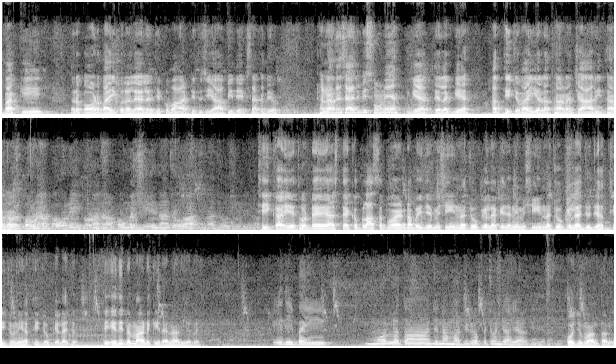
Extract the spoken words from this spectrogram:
ਬਾਕੀ ਰਿਕਾਰਡ ਬਾਈ ਕੋਲੋਂ ਲੈ ਲਿਓ ਜੀ। ਕੁਆਲਿਟੀ ਤੁਸੀਂ ਆਪ ਹੀ ਦੇਖ ਸਕਦੇ ਹੋ। ਥਣਾ ਦੇ ਸਾਈਜ਼ ਵੀ ਸੋਹਣੇ ਆ। ਗੈਪ ਤੇ ਲੱਗੇ ਆ। ਹੱਥੀ ਚਵਾਈ ਵਾਲਾ ਥਾਣਾ ਚਾਰ ਹੀ ਥਾਣਾ। ਪਾਉਣਾ ਪਾਉ ਨਹੀਂ ਪਾਉਣਾ ਨਾ ਪਾਉ। ਮਸ਼ੀਨ ਨਾਲ ਜੋ ਹੱਥ ਨਾਲ ਜੋ। ਠੀਕ ਆ ਇਹ ਤੁਹਾਡੇ ਵਾਸਤੇ ਇੱਕ ਪਲੱਸ ਪੁਆਇੰਟ ਆ ਬਈ ਜੇ ਮਸ਼ੀਨ ਨਾਲ ਚੋ ਕੇ ਲੈ ਕੇ ਜਾਣੀ ਮਸ਼ੀਨ ਨਾਲ ਚੋ ਕੇ ਲੈ ਜਾਓ ਜੇ ਹੱਥੀ ਚੋ ਨਹੀਂ ਹੱਥੀ ਚੋ ਕੇ ਲੈ ਜਾਓ। ਤੇ ਇਹਦੀ ਡਿਮਾਂਡ ਕੀ ਰਹਿਣ ਵਾਲੀ ਆ ਬਈ? ਇਹਦੀ ਬਈ ਮੁੱਲ ਤਾਂ ਜਿੰਨਾ ਮਰਜ਼ੀ ਕਰੋ 55000 ਦੀ ਜਗ੍ਹਾ ਹੋ ਜੂ ਮਾਨਤਾ ਨਹੀਂ?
